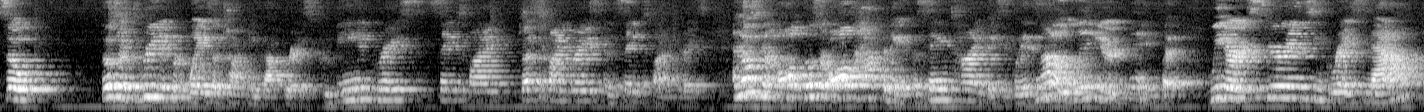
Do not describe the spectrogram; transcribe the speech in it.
So, those are three different ways of talking about grace prevenient grace, sanctifying, justifying grace, and sanctifying grace. And those are all those are all happening at the same time, basically. It's not a linear thing, but we are experiencing grace now.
